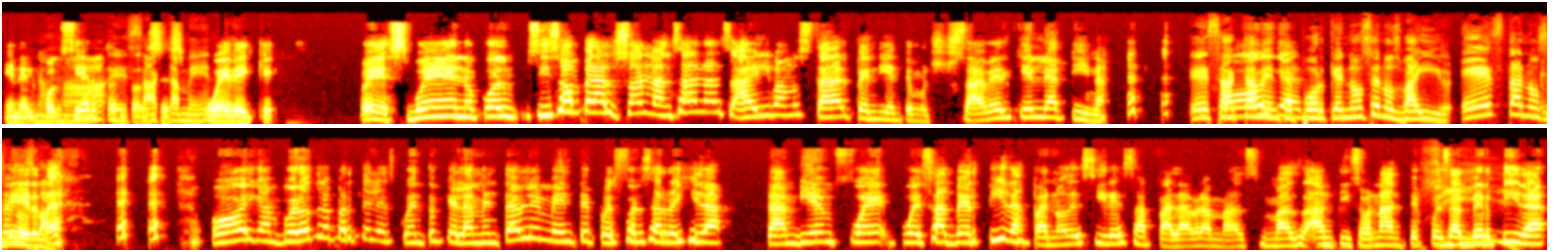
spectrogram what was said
en el Ajá, concierto, entonces puede que. Pues bueno, pues si son peras o son manzanas, ahí vamos a estar al pendiente, muchachos, a ver quién le atina. Exactamente, Oigan. porque no se nos va a ir. Esta no se nos va. Oigan, por otra parte les cuento que lamentablemente, pues Fuerza Regida también fue pues advertida, para no decir esa palabra más, más antisonante, pues Sí. advertida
